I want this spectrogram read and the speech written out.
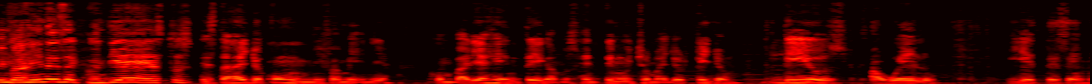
Imagínense que un día de estos estaba yo con mi familia, con varias gente, digamos, gente mucho mayor que yo, tíos, abuelo y etc.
